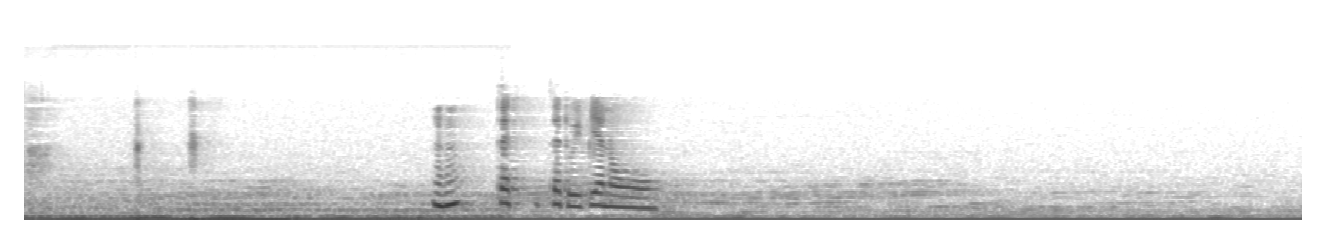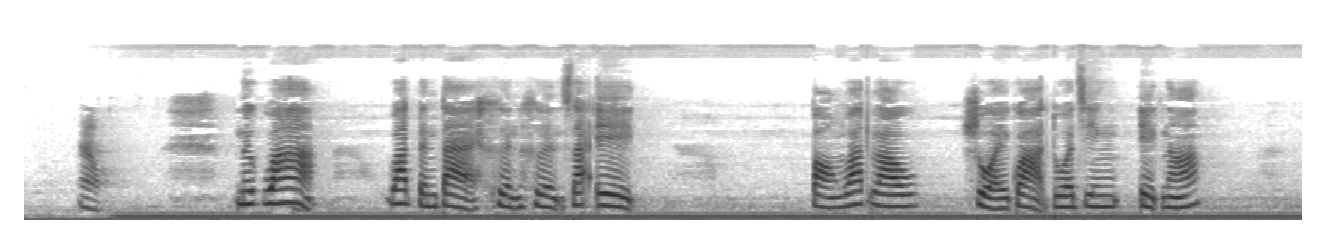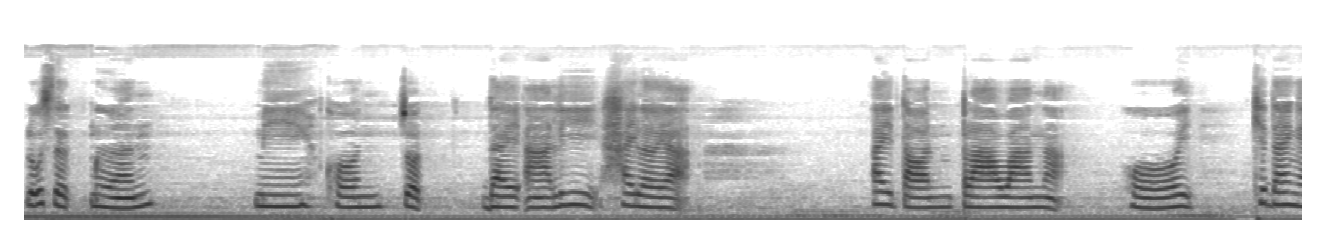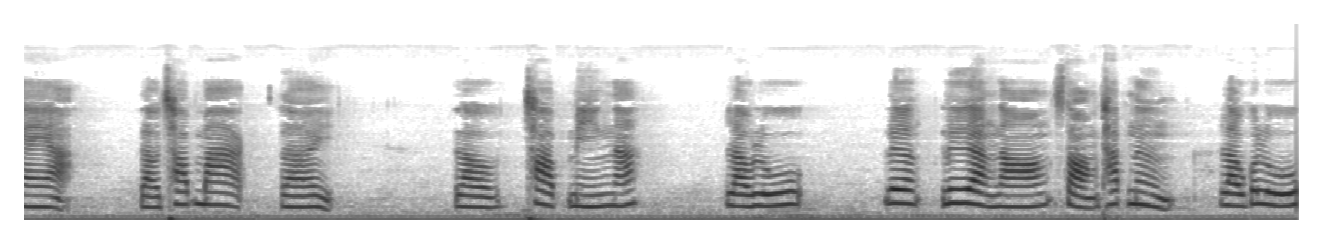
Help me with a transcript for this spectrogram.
Mhm. Setuji piano. Ow. นึกว่า วาดเป็นแต่เขินเขินซะเอกปองวาดเราสวยกว่าตัวจริงเอกนะ รู้สึกเหมือน มีคนจดไดอารี่ให้เลยอะ่ะ ไอตอนปลาวานอะ่ะโหย คิดได้ไงอะ่ะเราชอบมากเลย เราชอบมิงนะ เรารู้ เรื่องเรื่องน้องสองทับหนึ่ง เราก็รู้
